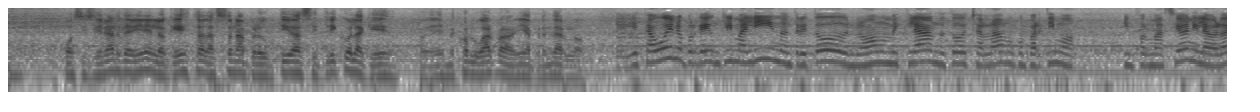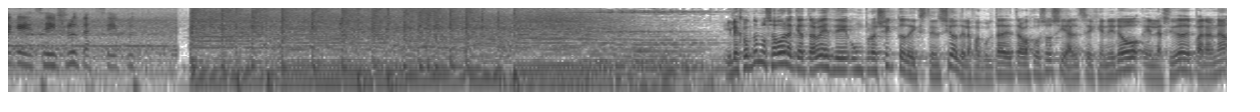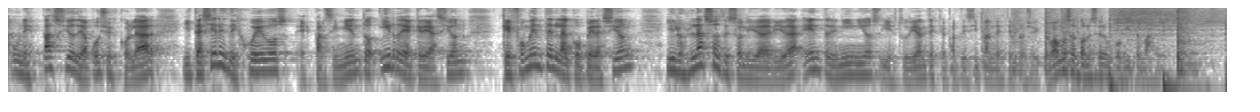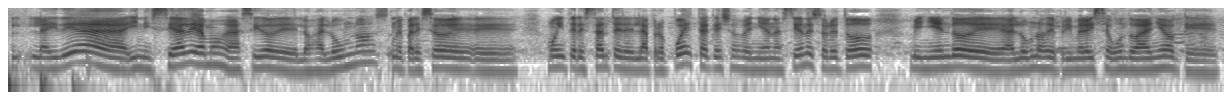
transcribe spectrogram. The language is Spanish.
posicionarte bien en lo que es toda la zona productiva citrícola, que es el mejor lugar para venir a aprenderlo. Y está bueno porque hay un clima lindo entre todos, nos vamos mezclando, todos charlamos, compartimos información y la verdad que se disfruta, se disfruta. Y les contamos ahora que a través de un proyecto de extensión de la Facultad de Trabajo Social se generó en la ciudad de Paraná un espacio de apoyo escolar y talleres de juegos, esparcimiento y recreación que fomenten la cooperación y los lazos de solidaridad entre niños y estudiantes que participan de este proyecto. Vamos a conocer un poquito más de esto. La idea inicial, digamos, ha sido de los alumnos. Me pareció eh, muy interesante la propuesta que ellos venían haciendo y sobre todo viniendo de alumnos de primero y segundo año que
